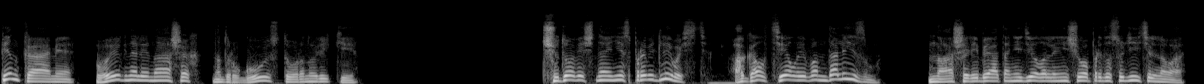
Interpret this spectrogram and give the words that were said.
пинками выгнали наших на другую сторону реки. Чудовищная несправедливость, оголтелый вандализм. Наши ребята не делали ничего предосудительного,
